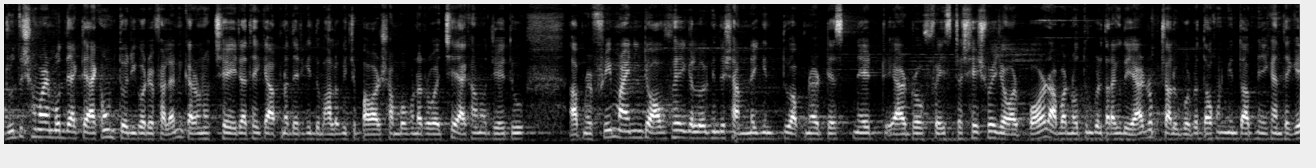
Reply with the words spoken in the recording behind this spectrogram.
দ্রুত সময়ের মধ্যে একটা অ্যাকাউন্ট তৈরি করে ফেলেন। কারণ হচ্ছে এটা থেকে আপনাদের কিন্তু ভালো কিছু পাওয়ার সম্ভাবনা রয়েছে। এখনও যেহেতু আপনার ফ্রি মাইনিংটা অফ হয়ে গেলেও কিন্তু সামনে কিন্তু আপনার টেস্টনেট এয়ারড্রপ ফেজটা শেষ হয়ে যাওয়ার পর আবার নতুন করে তারা কিন্তু এয়ারড্রপ চালু করবে, তখন কিন্তু আপনি এখান থেকে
